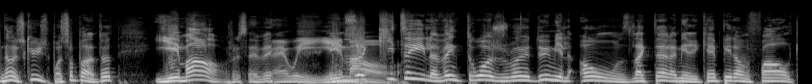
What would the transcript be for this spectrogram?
Non, excuse, pas ça pas tout. Il est mort, je savais. Ben oui, il Il est nous mort. a quitté le 23 juin 2011, l'acteur américain Peter Falk,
